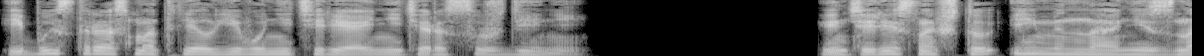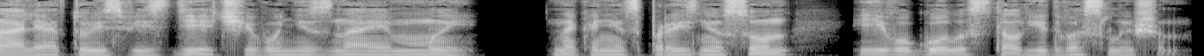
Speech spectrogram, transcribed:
и быстро осмотрел его, не теряя нити рассуждений. «Интересно, что именно они знали о той звезде, чего не знаем мы», — наконец произнес он, и его голос стал едва слышен.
